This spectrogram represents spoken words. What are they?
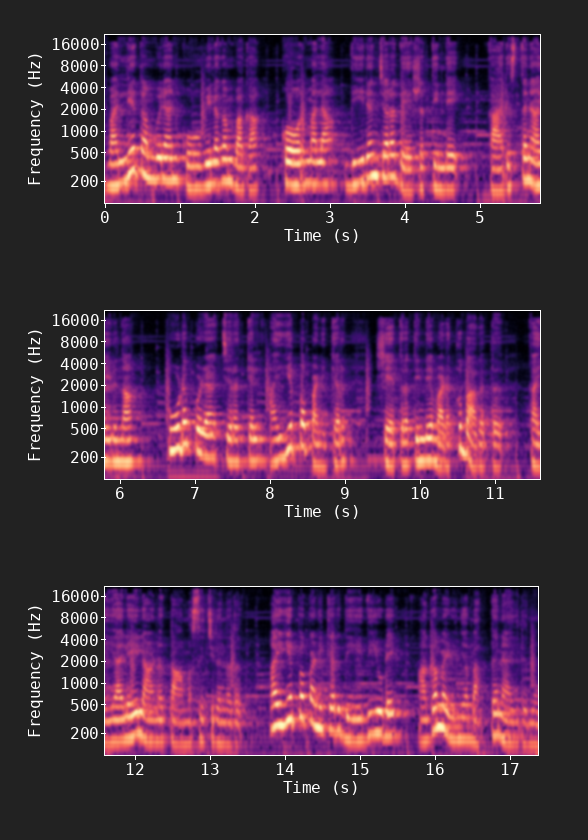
വലിയ തമ്പുരാൻ കോവിലകം വക കോർമല വീരഞ്ചിറ ദേശത്തിന്റെ കാര്യസ്ഥനായിരുന്ന കൂടപ്പുഴ ചിറക്കൽ അയ്യപ്പ പണിക്കർ ക്ഷേത്രത്തിന്റെ വടക്കുഭാഗത്ത് കയ്യാലയിലാണ് താമസിച്ചിരുന്നത്. അയ്യപ്പ പണിക്കർ ദേവിയുടെ അകമഴിഞ്ഞ ഭക്തനായിരുന്നു.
